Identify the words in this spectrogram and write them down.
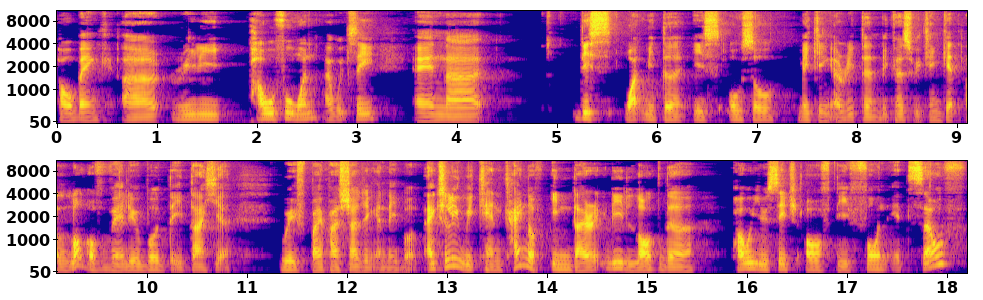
power bank, uh, really powerful one, I would say. And uh, this watt meter is also making a return because we can get a lot of valuable data here with bypass charging enabled. Actually, we can kind of indirectly log the power usage of the phone itself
